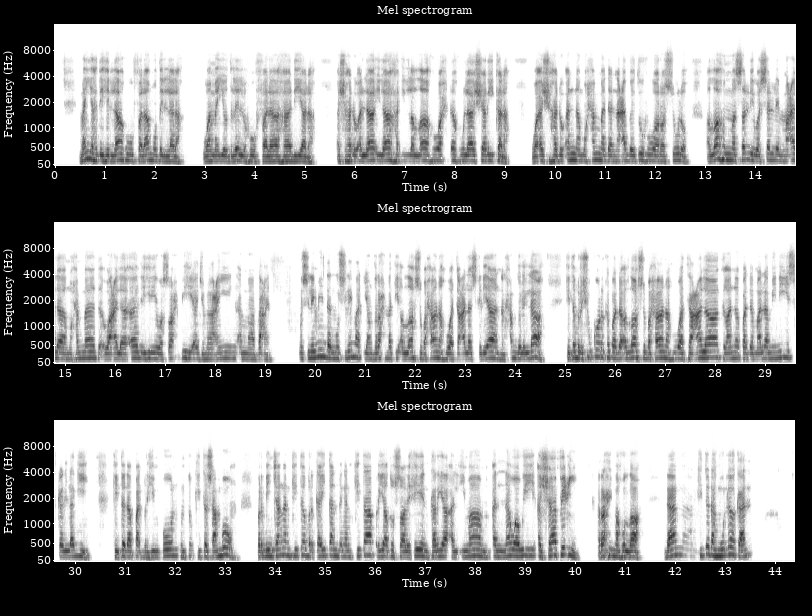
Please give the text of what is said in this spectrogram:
من يهده الله فلا مضل له ومن يضلله فلا هادي له. أشهد أن لا إله إلا الله وحده لا شريك له وأشهد أن محمدا عبده ورسوله. اللهم صل وسلم على محمد وعلى آله وصحبه أجمعين أما بعد. Muslimin dan muslimat yang dirahmati Allah Subhanahu wa taala sekalian. Alhamdulillah kita bersyukur kepada Allah Subhanahu wa taala kerana pada malam ini sekali lagi kita dapat berhimpun untuk kita sambung perbincangan kita berkaitan dengan kitab Riyadhus Salihin karya Al-Imam An-Nawawi Asy-Syafi'i rahimahullah. Dan kita dah mulakan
